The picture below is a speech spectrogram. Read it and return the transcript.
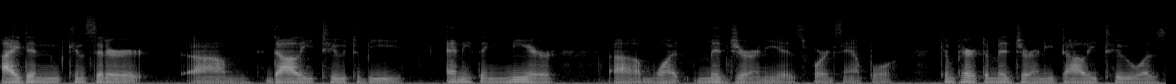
I didn't consider um, DALL-E 2 to be anything near um, what Midjourney is, for example. Compared to Midjourney, DALL-E 2 was,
